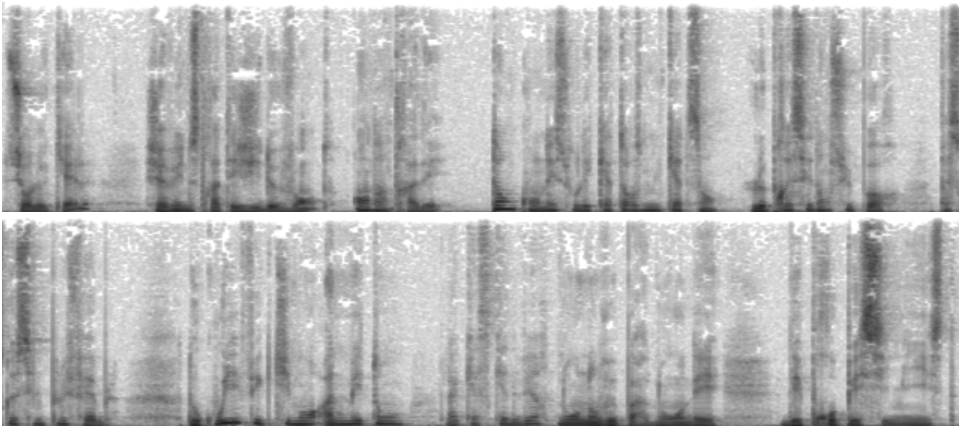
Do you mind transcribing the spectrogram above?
sur lequel j'avais une stratégie de vente en intraday tant qu'on est sous les 14 400, le précédent support, parce que c'est le plus faible. Donc oui, effectivement, admettons la casquette verte, nous on n'en veut pas. Nous on est des pro-pessimistes,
